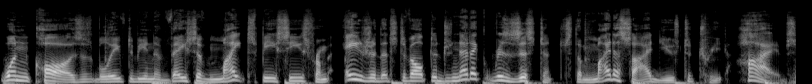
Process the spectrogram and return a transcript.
One cause is believed to be an invasive mite species from Asia that's developed a genetic resistance to the miticide used to treat hives.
